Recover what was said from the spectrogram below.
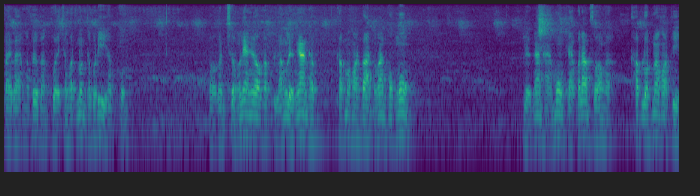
ปลายบางอำเภอบางกรวยจังหวัดนนทบุรีครับผมพอกันช่วงแรกเราครับ หลังเหลืองานครับกลับมาหอดบ้านประมาณหกโมงเหลืองานหาโมงจากพระรามสองอะขับรถมาหอดที่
